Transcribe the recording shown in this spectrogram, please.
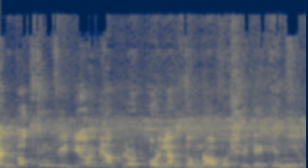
আনবক্সিং ভিডিও আমি আপলোড করলাম, তোমরা অবশ্যই দেখে নিও।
